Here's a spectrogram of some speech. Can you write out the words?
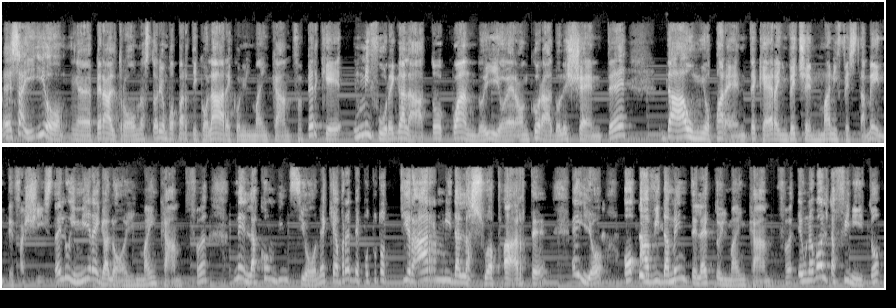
Eh, sai, io eh, peraltro ho una storia un po' particolare con il Mein Kampf perché mi fu regalato quando io ero ancora adolescente da un mio parente che era invece manifestamente fascista e lui mi regalò il Mein Kampf nella convinzione che avrebbe potuto tirarmi dalla sua parte. E io ho avidamente letto il Mein Kampf e una volta finito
